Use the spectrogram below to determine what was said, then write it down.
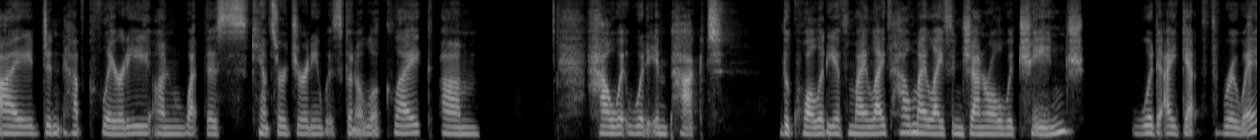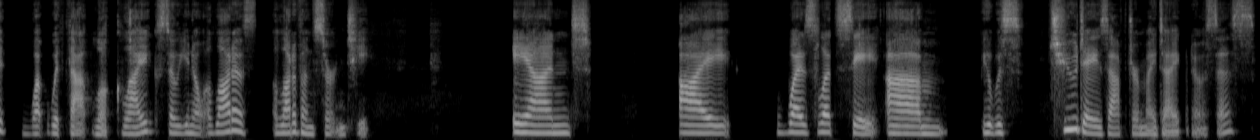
I didn't have clarity on what this cancer journey was going to look like, um, how it would impact the quality of my life, how my life in general would change. Would I get through it? What would that look like? So, you know, a lot of, a lot of uncertainty. And I was, let's see, um, it was two days after my diagnosis.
